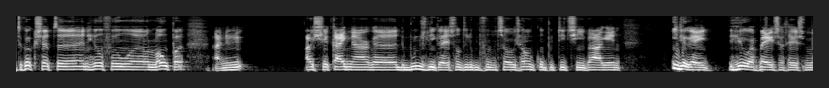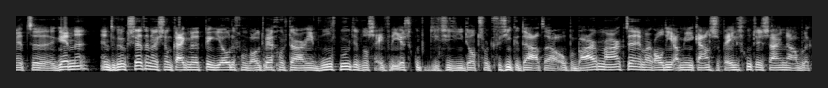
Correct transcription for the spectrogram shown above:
druk zetten en heel veel lopen. Nou, nu, als je kijkt naar de Bundesliga is dat natuurlijk bijvoorbeeld sowieso een competitie waarin iedereen heel erg bezig is met uh, rennen en druk zetten. En als je dan kijkt naar de periode van Wout Weghorst daar in Wolfsburg, dit was een van de eerste competities die dat soort fysieke data openbaar maakte. En waar al die Amerikaanse spelers goed in zijn, namelijk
